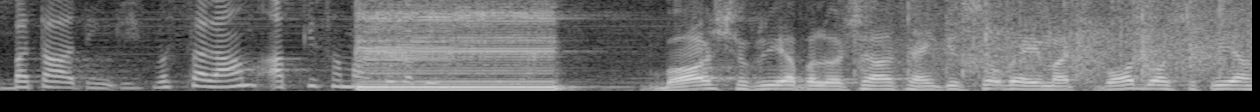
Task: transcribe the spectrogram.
बता देंगे। वसलाम आपकी समाप्त बहुत शुक्रिया Palwasha thank you so very much बहुत बहुत शुक्रिया।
